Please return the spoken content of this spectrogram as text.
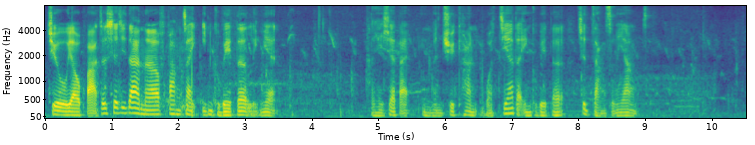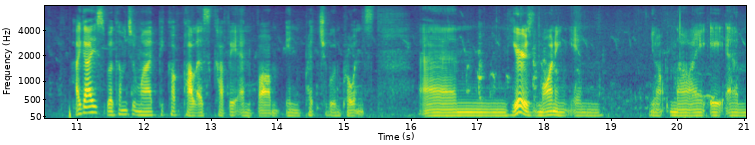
就要把这些鸡蛋呢放在 incubator 里面。等一下带你们去看我家的 incubator 是长什么样子。Hi guys, welcome to my Peacock Palace Cafe and Farm in Phetchabun Province. And here is morning in you know 9 a.m.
